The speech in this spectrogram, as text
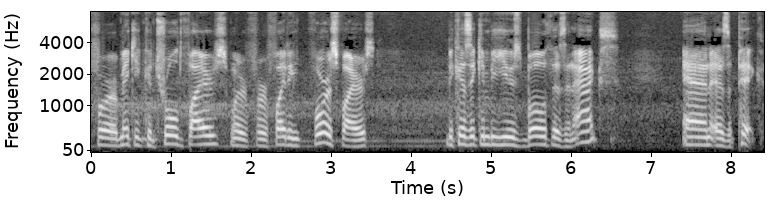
for making controlled fires or for fighting forest fires because it can be used both as an axe and as a pick.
